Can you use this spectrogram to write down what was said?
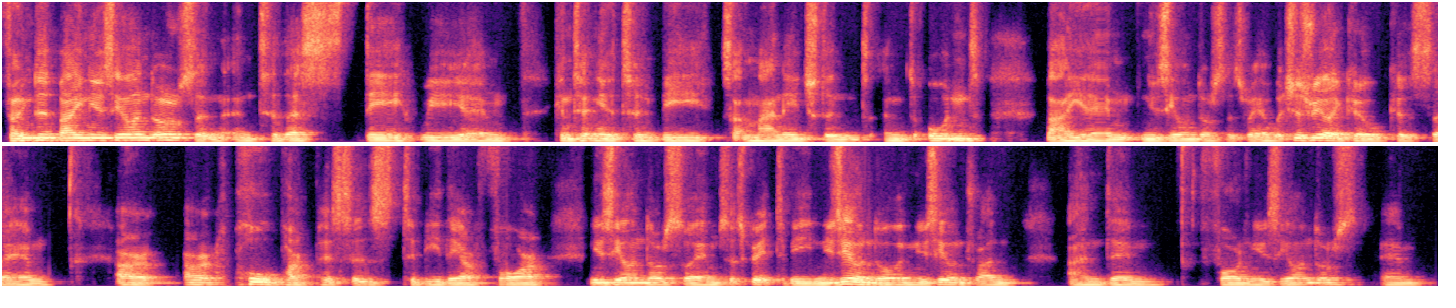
founded by New Zealanders, and, and to this day we um, continue to be sort of managed and, and owned by um, New Zealanders as well, which is really cool because um, our our whole purpose is to be there for New Zealanders. So, um, so it's great to be New Zealand owned, New Zealand run, and um, for New Zealanders. Um,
